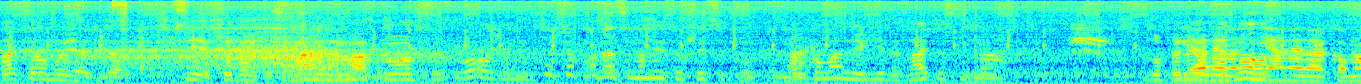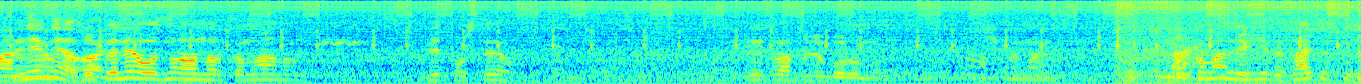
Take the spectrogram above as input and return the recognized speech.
Так само, як для всі. Що думаєте, що в мене нема коси? Боже, це все кладеться на місце в 6 секунд. Наркоманів їде, знаєте скільки? Зупинив Я не, одного. я не наркоман, Ні, не ні, зупинив одного наркоману, відпустив. Він зробив любу роботу. Нормально. Наркоманів їде, знаєте скільки?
